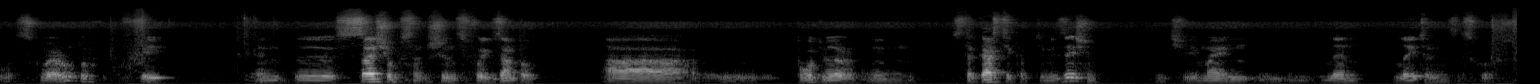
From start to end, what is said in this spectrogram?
over square root of k and uh, such options, for example, are popular in stochastic optimization which we may learn later in this course.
